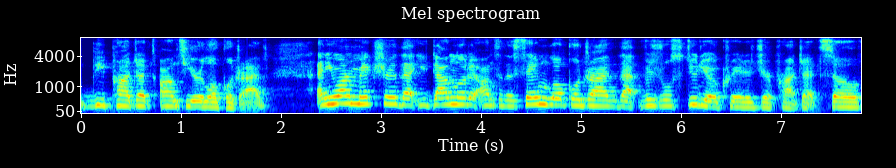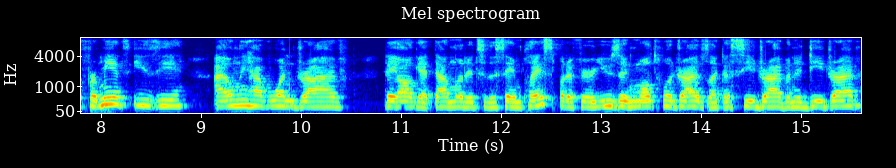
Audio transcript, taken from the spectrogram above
the project onto your local drive. And you want to make sure that you download it onto the same local drive that Visual Studio created your project. So for me, it's easy. I only have one drive they all get downloaded to the same place. But if you're using multiple drives, like a C drive and a D drive,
